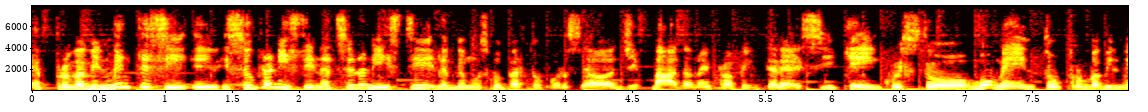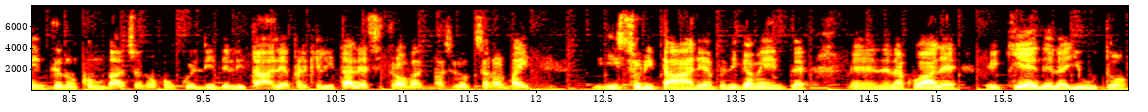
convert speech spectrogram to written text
Eh, probabilmente sì, I, i sovranisti e i nazionalisti, l'abbiamo scoperto forse oggi, badano ai propri interessi che in questo momento probabilmente non combaciano con quelli dell'Italia perché l'Italia si trova in una situazione ormai in solitaria praticamente eh, nella quale eh, chiede l'aiuto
